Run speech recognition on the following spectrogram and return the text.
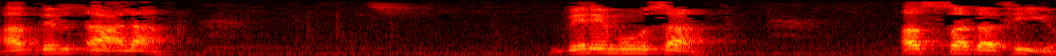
عبد الاعلى بن موسى الصدفي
